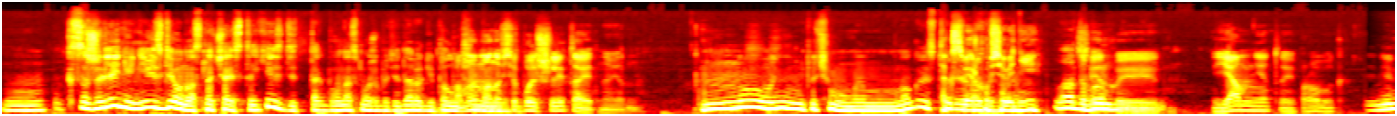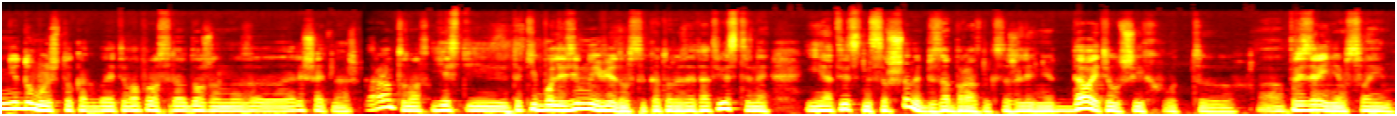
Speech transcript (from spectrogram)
К сожалению, не везде у нас начальство ездит, так бы у нас, может быть, и дороги получше. По-моему, оно все больше летает, наверное. Ну, почему? Мы много историй. Так сверху все видней. Ладно, сверху вы... и ям нет, и пробок. Не, не думаю, что как бы эти вопросы должен решать наш гарант. У нас есть и такие более земные ведомства, которые за это ответственны. И ответственны совершенно безобразны, к сожалению. Давайте лучше их вот э, э, презрением своим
